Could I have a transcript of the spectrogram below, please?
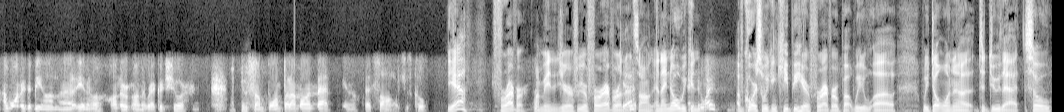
I wanted to be on the, you know, on the on the record, sure, in some form. But I'm on that, you know, that song, which is cool. Yeah, forever. I mean, you're you're forever on Yeah. that song, and I know we can. Of course, we can keep you here forever, but we uh, we don't want to to do that. So,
